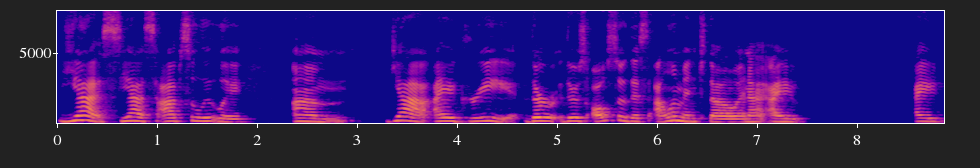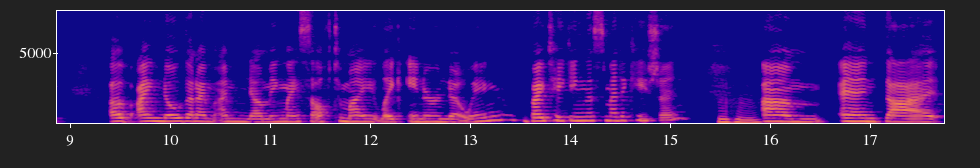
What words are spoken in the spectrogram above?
Yes, yes, absolutely. Um yeah, I agree. There there's also this element though, and I I, I of I know that I'm I'm numbing myself to my like inner knowing by taking this medication. Mm-hmm. Um, and that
